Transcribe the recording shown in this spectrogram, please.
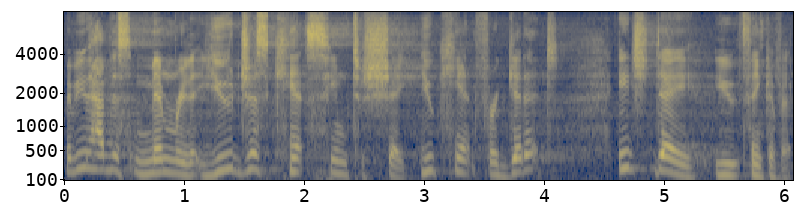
Maybe you have this memory that you just can't seem to shake. You can't forget it. Each day you think of it.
